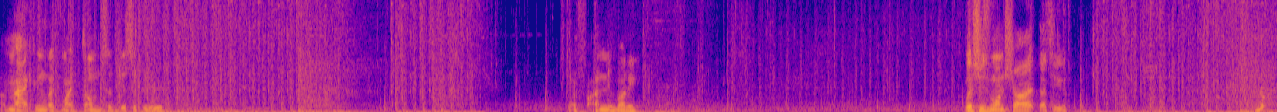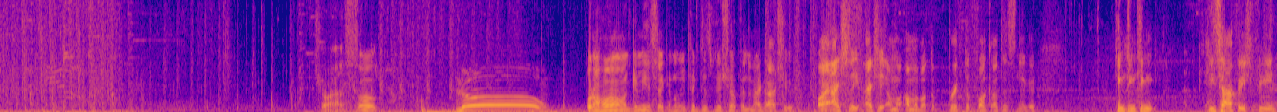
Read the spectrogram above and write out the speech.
I'm acting like my thumbs have disappeared. Can't find anybody. Glitch is one shot. That's you. Show ass up. No! Hold on, hold on. Give me a second. Let me pick this bitch up and then I got you. Oh, actually, actually, I'm, I'm about to break the fuck out this nigga. Ting, ting, ting. He's half HP.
